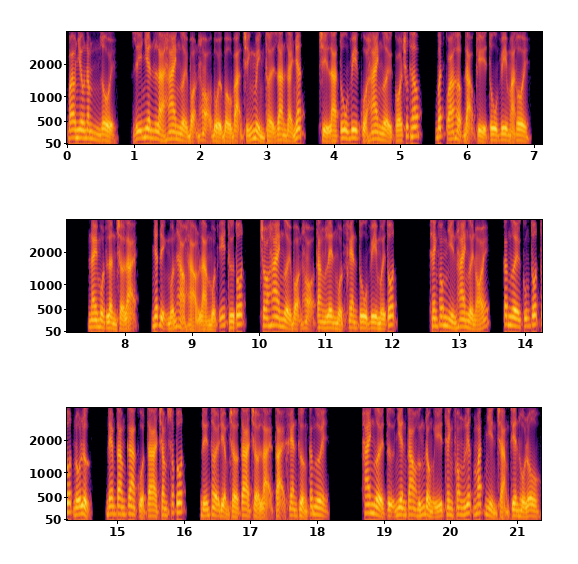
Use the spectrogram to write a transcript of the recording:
bao nhiêu năm rồi, dĩ nhiên là hai người bọn họ đổi bầu bạn chính mình thời gian dài nhất chỉ là tu vi của hai người có chút thấp bất quá hợp đạo kỳ tu vi mà thôi nay một lần trở lại nhất định muốn hảo hảo làm một ít thứ tốt cho hai người bọn họ tăng lên một phen tu vi mới tốt thanh phong nhìn hai người nói các ngươi cũng tốt tốt nỗ lực đem tam ca của ta chăm sóc tốt đến thời điểm chờ ta trở lại tại khen thưởng các ngươi hai người tự nhiên cao hứng đồng ý thanh phong liếc mắt nhìn trạm tiên hồ lô,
